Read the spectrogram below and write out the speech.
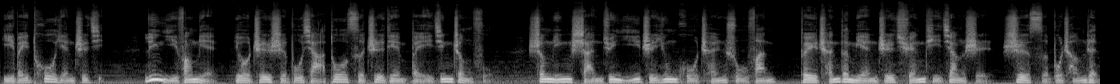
以为拖延之计。另一方面，又指使部下多次致电北京政府，声明陕军一致拥护陈树藩，对陈的免职全体将士誓死不承认。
